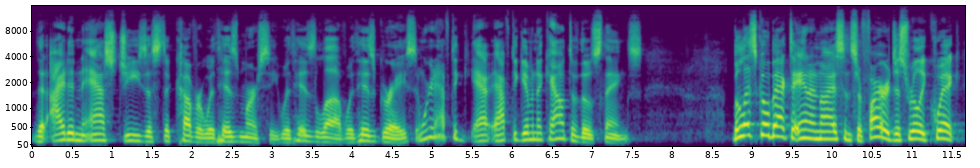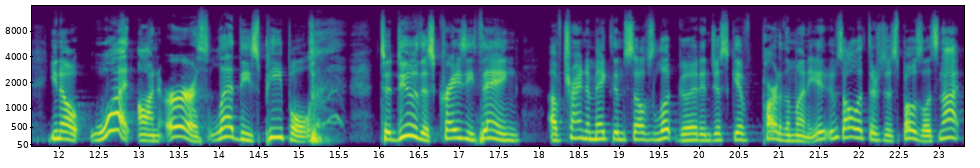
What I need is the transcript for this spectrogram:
that I didn't ask Jesus to cover with his mercy, with his love, with his grace. And we're going to have to have to give an account of those things. But let's go back to Ananias and Sapphira just really quick. You know, what on earth led these people to do this crazy thing of trying to make themselves look good and just give part of the money? It was all at their disposal. It's not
